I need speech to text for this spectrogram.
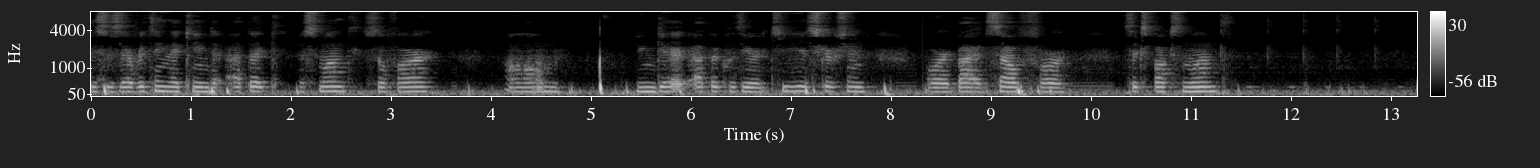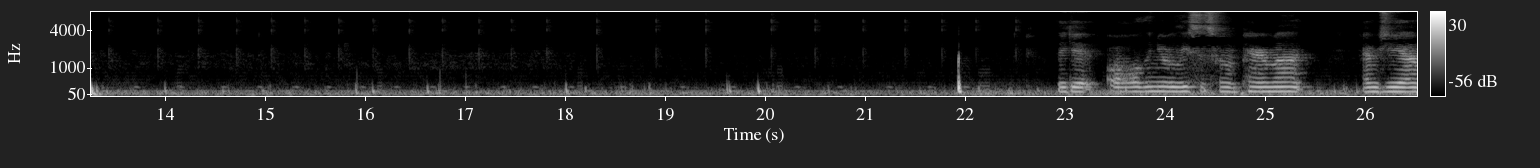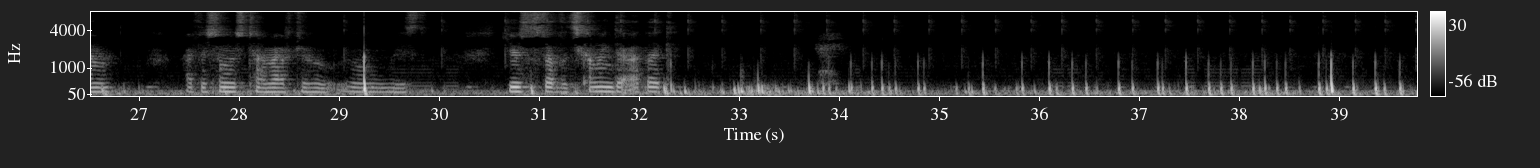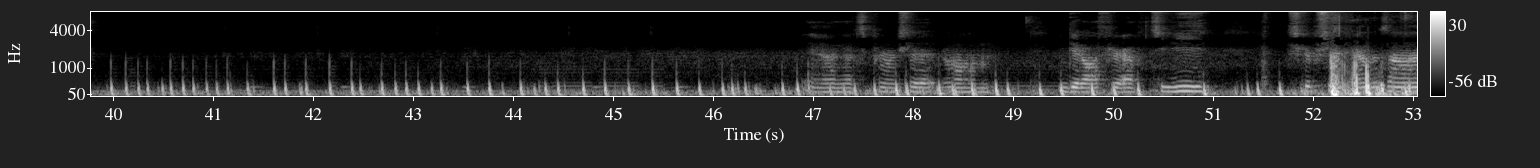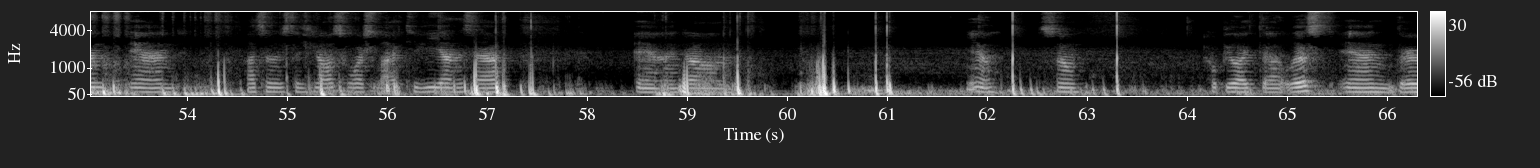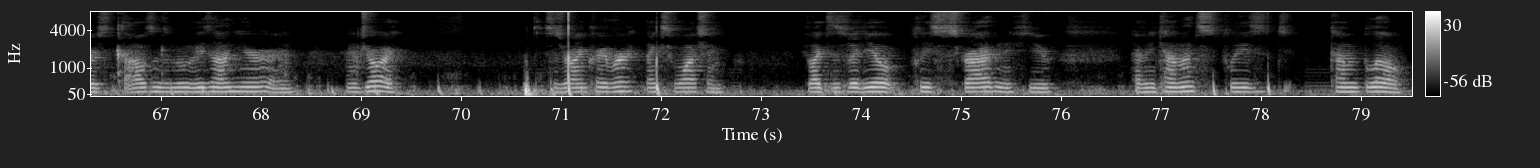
this is everything that came to EPIX this month so far. Um, you can get EPIX with your TV subscription or by itself for six bucks a month. They get all the new releases from Paramount, MGM, after so much time after release. Here's the stuff that's coming to EPIX. And that's pretty much it. Um, you get off your Apple TV subscription, Amazon, and lots of other stuff. You can also watch live TV on this app. And, um, yeah, so hope you like that list. And there's thousands of movies on here, and, enjoy. This is Ryan Kramer. Thanks for watching. If you like this video, please subscribe. And if you have any comments, please comment below.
